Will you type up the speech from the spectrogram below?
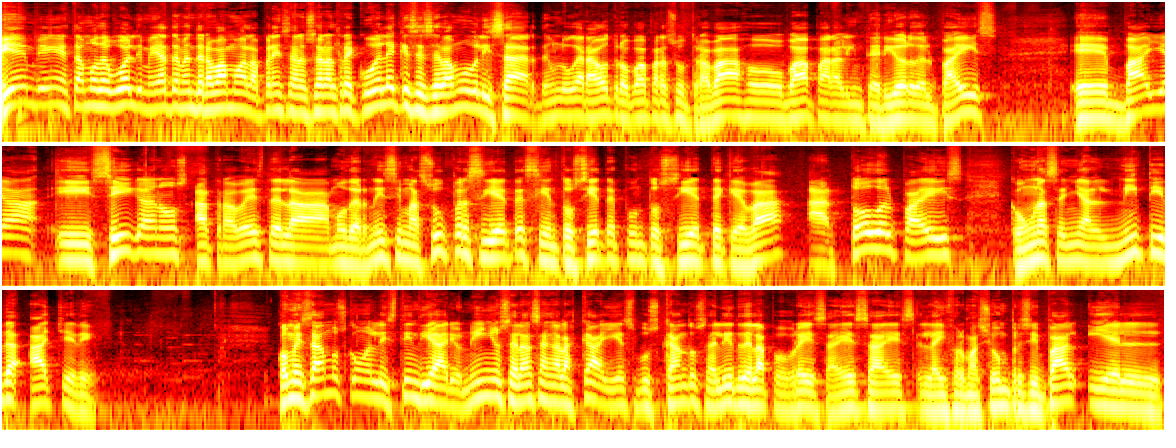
Bien, bien, estamos de vuelta. Inmediatamente nos vamos a la prensa nacional. Recuerde que si se va a movilizar de un lugar a otro, va para su trabajo, va para el interior del país, eh, vaya y síganos a través de la modernísima Super 7 107.7 que va a todo el país con una señal nítida HD. Comenzamos con el listín diario. Niños se lanzan a las calles buscando salir de la pobreza. Esa es la información principal y, el,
